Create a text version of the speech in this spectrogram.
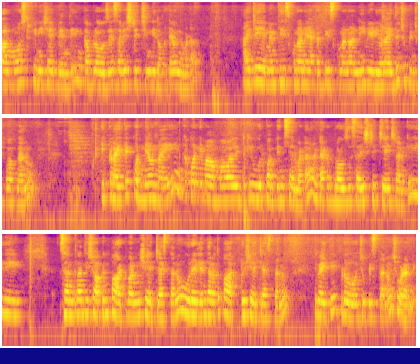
ఆల్మోస్ట్ ఫినిష్ అయిపోయింది. ఇంకా బ్లౌజెస్ అవి స్టిచ్చింగ్ ఇది ఒకటే ఉందన్నమాట అయితే ఏమేమి తీసుకున్నాను ఎక్కడ తీసుకున్నాను అన్ని వీడియోలో అయితే చూపించిపోతున్నాను. ఇక్కడైతే కొన్ని ఉన్నాయి. ఇంకా కొన్ని మా అమ్మ వాళ్ళ ఇంటికి ఊరు పంపించాయి అనమాట అంటే అక్కడ బ్లౌజెస్ అది స్టిచ్ చేయించడానికి. ఇది Sankranti shopping part one share చేస్తాను. ఊరు వెళ్ళిన తర్వాత పార్ట్ టూ షేర్ చేస్తాను. ఇవైతే ఇప్పుడు చూపిస్తాను. చూడండి.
